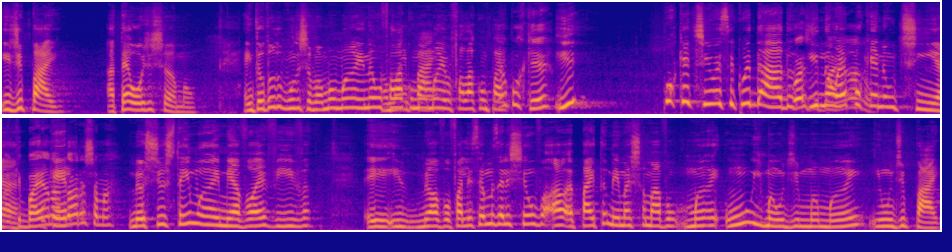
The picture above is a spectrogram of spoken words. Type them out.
e de pai. Até hoje chamam. Então todo mundo chama mamãe, não, vou Mamãe, falar com pai. mamãe, vou falar com o pai. Mas por quê? E porque tinham esse cuidado. Coisa e não é baiano. porque não tinha. Ah, que baiano porque adora chamar. Meus tios têm mãe, minha avó é viva. E, e meu avô faleceu, mas eles tinham ah, pai também, mas chamavam mãe- um irmão de mamãe e um de pai.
